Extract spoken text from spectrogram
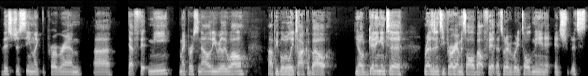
This just seemed like the program uh, that fit me, my personality really well. Uh, people really talk about, you know, getting into residency program. It's all about fit. That's what everybody told me, and it, it's it's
